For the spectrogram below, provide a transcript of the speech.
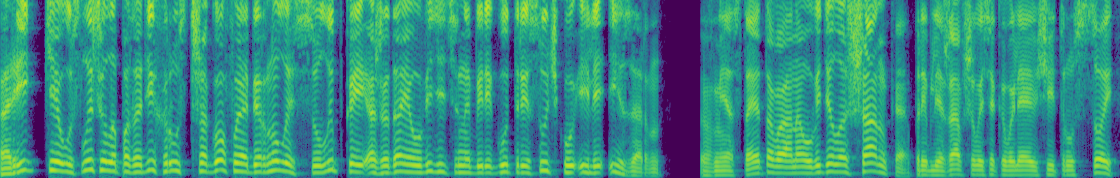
Рикки услышала позади хруст шагов и обернулась с улыбкой, ожидая увидеть на берегу трясучку или изерн. Вместо этого она увидела Шанка, приближавшегося ковыляющей трусцой,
